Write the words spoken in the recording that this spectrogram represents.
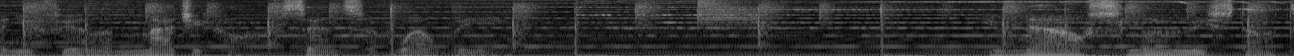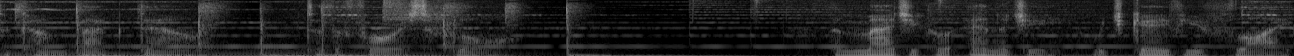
and you feel a magical sense of well-being. You now slowly start to come back down to the forest floor. The magical energy which gave you flight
